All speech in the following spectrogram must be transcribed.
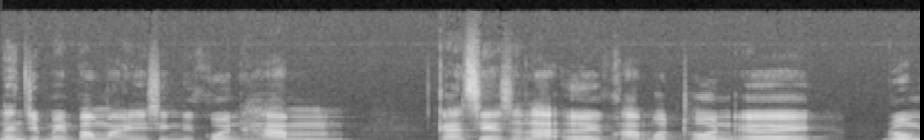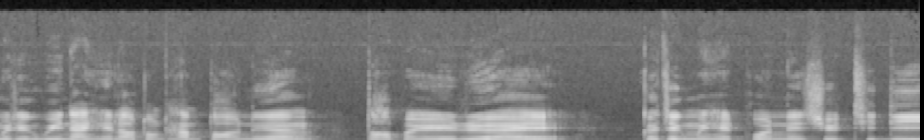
นั่นจะเป็นเป้าหมายในสิ่งที่ควรทำการเสียสละเอ่ยความอดทนเอ่ยรวมไปถึงวินัยที่เราต้องทำต่อเนื่องต่อไปเรื่อยๆ ก็จึงเป็นเหตุผลในชีวิตที่ดี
